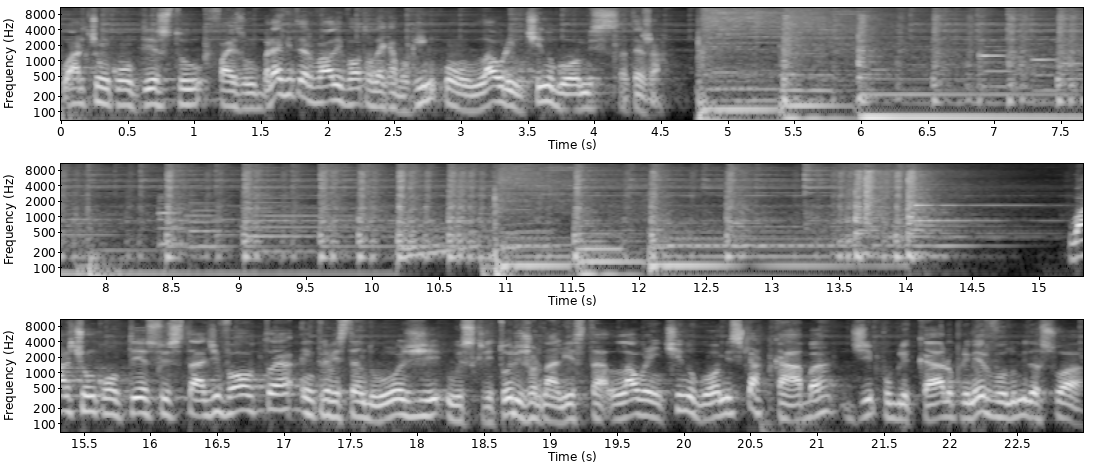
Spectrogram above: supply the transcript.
O Arte um Contexto faz um breve intervalo e volta daqui a pouquinho com Laurentino Gomes. Até já. O Arte um Contexto está de volta, entrevistando hoje o escritor e jornalista Laurentino Gomes, que acaba de publicar o primeiro volume da sua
